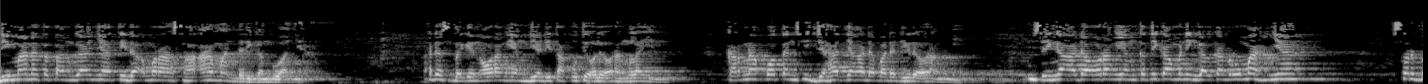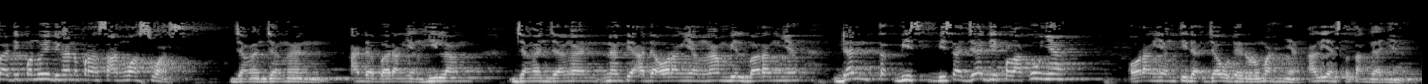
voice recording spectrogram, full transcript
di mana tetangganya tidak merasa aman dari gangguannya. Ada sebagian orang yang dia ditakuti oleh orang lain karena potensi jahat yang ada pada diri orang ini. Sehingga ada orang yang ketika meninggalkan rumahnya serba dipenuhi dengan perasaan was-was. Jangan-jangan ada barang yang hilang, jangan-jangan nanti ada orang yang ngambil barangnya dan bisa jadi pelakunya orang yang tidak jauh dari rumahnya alias tetangganya.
